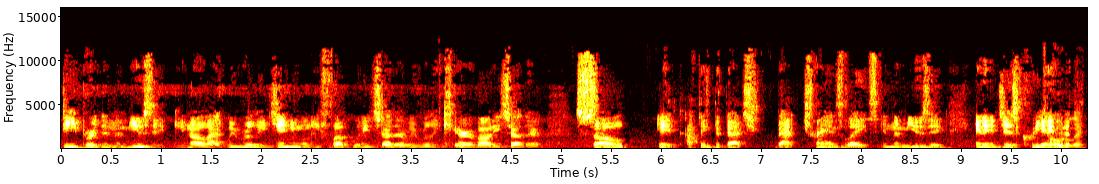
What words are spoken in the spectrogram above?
deeper than the music. You know, like we really genuinely fuck with each other. We really care about each other. So it, I think that that that translates in the music, and it just created Totally.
